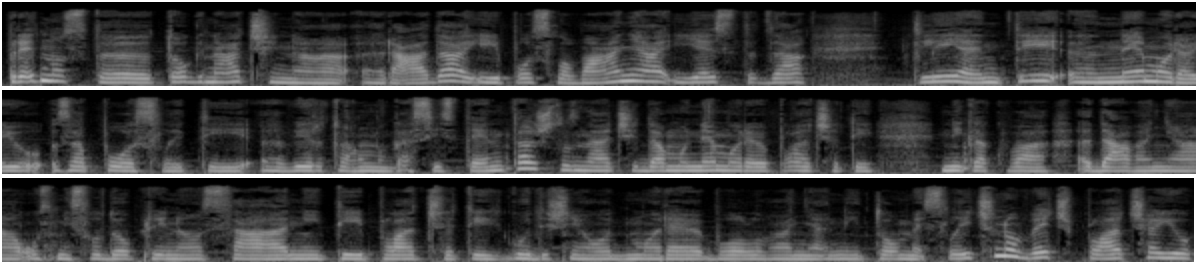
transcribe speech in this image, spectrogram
Prednost e, tog načina rada i poslovanja jest da klijenti e, ne moraju zaposliti virtualnog asistenta, što znači da mu ne moraju plaćati nikakva davanja u smislu doprinosa, niti plaćati godišnje odmore, bolovanja, ni tome slično, već plaćaju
